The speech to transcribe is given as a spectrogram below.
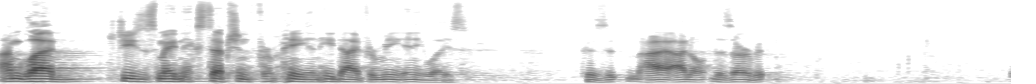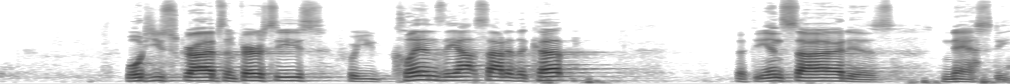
I'm glad Jesus made an exception for me and he died for me, anyways, because I, I don't deserve it. To you, scribes and Pharisees, for you cleanse the outside of the cup, but the inside is nasty.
